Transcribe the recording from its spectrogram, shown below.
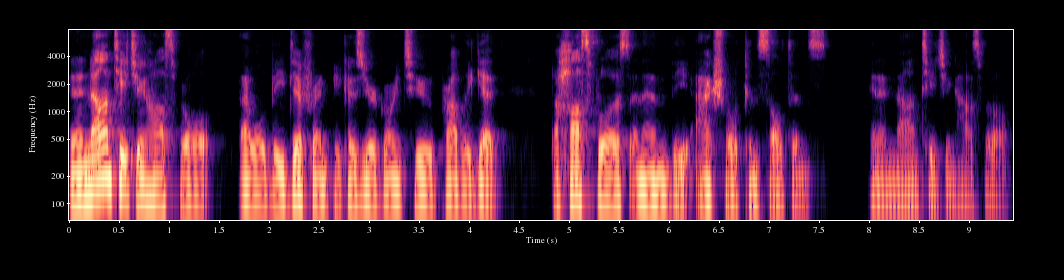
In a non-teaching hospital, that will be different because you're going to probably get the hospitalist and then the actual consultants in a non-teaching hospital.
